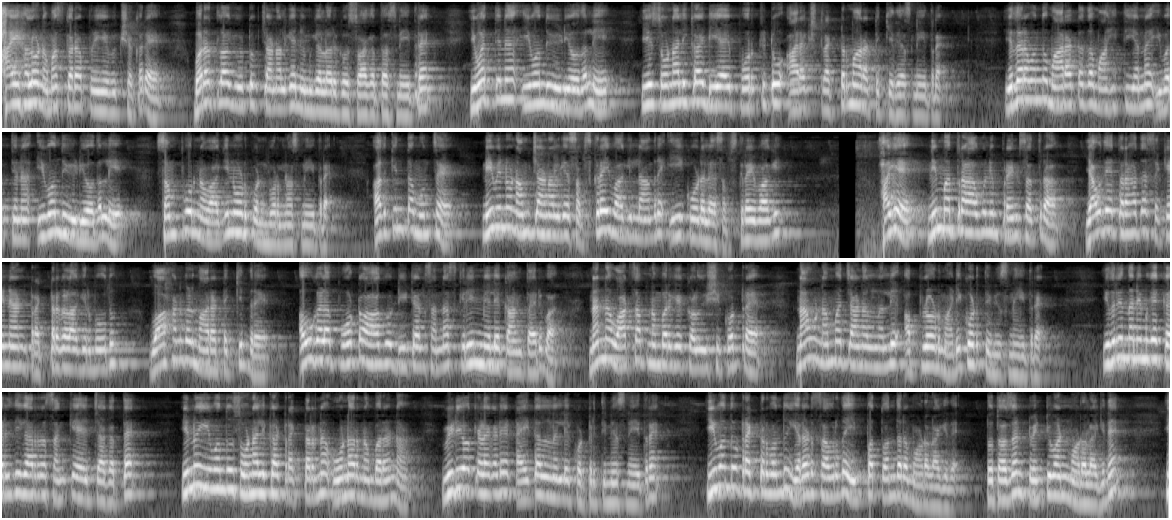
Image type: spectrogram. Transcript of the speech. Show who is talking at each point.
Speaker 1: Hi hello ನಮಸ್ಕಾರ ಪ್ರಿಯ ವೀಕ್ಷಕರೇ. Bharat log YouTube ಚಾನಲ್ಗೆ ನಿಮಗೆಲ್ಲರಿಗೂ ಸ್ವಾಗತ ಸ್ನೇಹಿತರೆ. ಇವತ್ತಿನ ಈ ಒಂದು ವಿಡಿಯೋದಲ್ಲಿ ಈ Sonalika D I forty two R X tractor ಮಾರಾಟಕ್ಕಿದೆ ಸ್ನೇಹಿತರೆ. ಇದರ ಒಂದು ಮಾರಾಟದ ಮಾಹಿತಿಯನ್ನು ಇವತ್ತಿನ ಈ ಒಂದು ವಿಡಿಯೋದಲ್ಲಿ ಸಂಪೂರ್ಣವಾಗಿ ನೋಡ್ಕೊಂಡು ಬರೋಣ ಸ್ನೇಹಿತರೆ. ಅದಕ್ಕಿಂತ ಮುಂಚೆ ನೀವಿನ್ನು ನಮ್ಮ ಚಾನಲ್ಗೆ ಸಬ್ಸ್ಕ್ರೈಬ್ ಆಗಿಲ್ಲ ಅಂದರೆ ಈ ಕೂಡಲೇ ಸಬ್ಸ್ಕ್ರೈಬ್ ಆಗಿ. ಹಾಗೆ ನಿಮ್ಮ ಹತ್ರ ಹಾಗೂ ನಿಮ್ಮ ಫ್ರೆಂಡ್ಸ್ ಹತ್ರ ಯಾವುದೇ ತರಹದ ಸೆಕೆಂಡ್ ಹ್ಯಾಂಡ್ ಟ್ರ್ಯಾಕ್ಟರ್ಗಳಾಗಿರ್ಬೋದು ವಾಹನಗಳು ಮಾರಾಟಕ್ಕಿದ್ದರೆ ಅವುಗಳ ಫೋಟೋ ಹಾಗೂ ಡೀಟೇಲ್ಸನ್ನು ಸ್ಕ್ರೀನ್ ಮೇಲೆ ಕಾಣ್ತಾ ಇರುವ ನನ್ನ ವಾಟ್ಸಪ್ ನಂಬರ್ಗೆ ಕಳುಹಿಸಿ ಕೊಟ್ಟರೆ ನಾವು ನಮ್ಮ ಚಾನಲ್ನಲ್ಲಿ ಅಪ್ಲೋಡ್ ಮಾಡಿ ಕೊಡ್ತೀವಿ, ಸ್ನೇಹಿತರೆ. ಇದರಿಂದ ನಿಮಗೆ ಖರೀದಿಗಾರರ ಸಂಖ್ಯೆ ಹೆಚ್ಚಾಗತ್ತೆ. ಇನ್ನು ಈ ಒಂದು ಸೋನಾಲಿಕಾ ಟ್ರ್ಯಾಕ್ಟರ್ನ ಓನರ್ ನಂಬರನ್ನು ವಿಡಿಯೋ ಕೆಳಗಡೆ ಟೈಟಲ್ನಲ್ಲಿ ಕೊಟ್ಟಿರ್ತೀನಿ, ಸ್ನೇಹಿತರೆ. ಈ ಒಂದು ಟ್ರ್ಯಾಕ್ಟರ್ ಬಂದು ಎರಡು ಸಾವಿರದ ಇಪ್ಪತ್ತೊಂದರ ಮಾಡೆಲ್ ಆಗಿದೆ. Two thousand twenty one model ಆಗಿದೆ.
